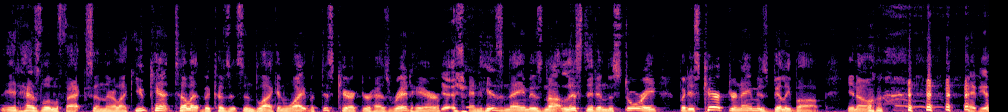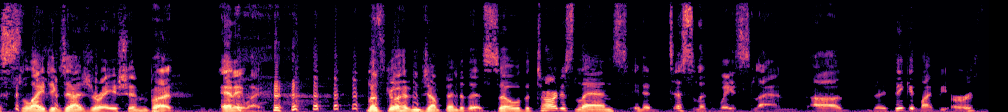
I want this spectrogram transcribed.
it has little facts in there like you can't tell it because it's in black and white, but this character has red hair Yeah. and his name is not listed in the story, but his character name is Billy Bob. You know, Maybe a slight exaggeration, but anyway. Let's go ahead and jump into this. So the TARDIS lands in a desolate wasteland. Uh, they think it might be Earth.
